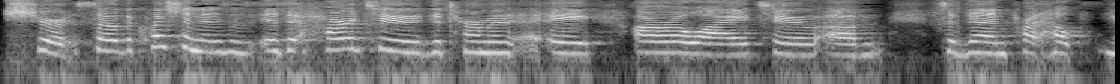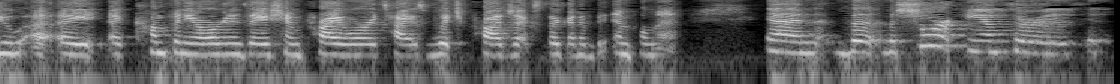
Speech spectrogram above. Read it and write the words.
Sure. So the question is, is, is it hard to determine a ROI to um, to then help you a, a company or organization prioritize which projects they're going to implement? And the, the short answer is, it,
